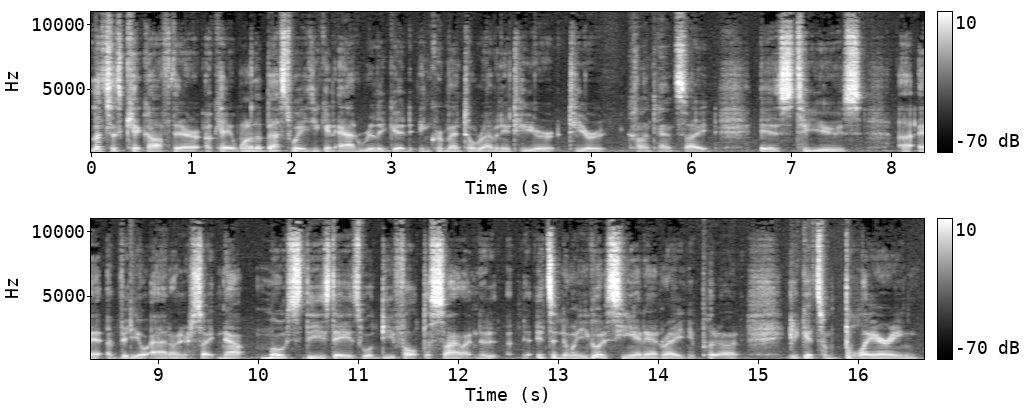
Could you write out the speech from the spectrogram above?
let's just kick off there. Okay, one of the best ways you can add really good incremental revenue to your to your content site is to use uh, a, video ad on your site. Now, most these days will default to silent. It's annoying. You go to CNN, right? You put on, you get some blaring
